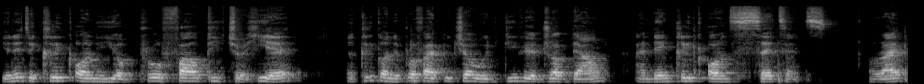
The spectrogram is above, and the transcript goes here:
you need to click on your profile picture here. And click on the profile picture will give you a drop down and then click on settings. All right.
